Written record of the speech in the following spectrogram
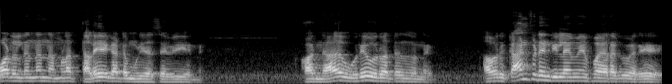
ஓடலைன்னா நம்மளாம் தலையை காட்ட முடியாது செவிலியன்னு அந்த ஆள் ஒரே ஒரு வார்த்தை சொன்னார். அவர் கான்ஃபிடென்ட் இல்லாமல் இப்போ இறக்குவார்.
